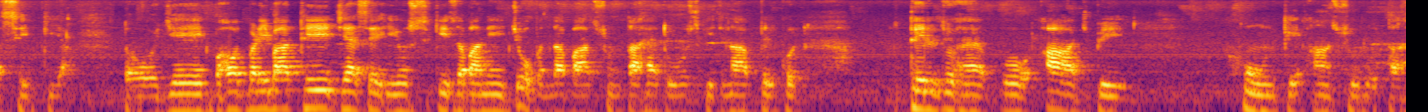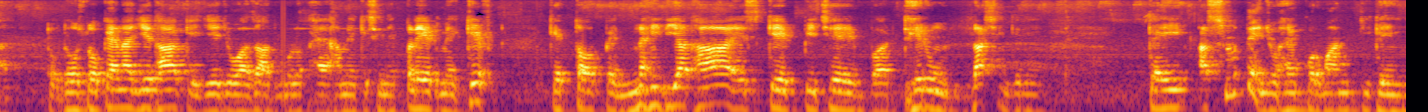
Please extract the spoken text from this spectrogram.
नसीब किया। तो ये एक बहुत बड़ी बात थी, जैसे ही उसकी ज़बानी जो बंदा बात सुनता है तो उसकी जनाब बिल्कुल दिल जो है वो आज भी खून के आँसू रोता है। तो दोस्तों, कहना ये था कि ये जो आज़ाद मुल्क है, हमें किसी ने प्लेट में गिफ्ट के तौर पे नहीं दिया था। इसके पीछे ढेरों लाशें गिरी। कई असमतें जो हैं कुर्बान की गई।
